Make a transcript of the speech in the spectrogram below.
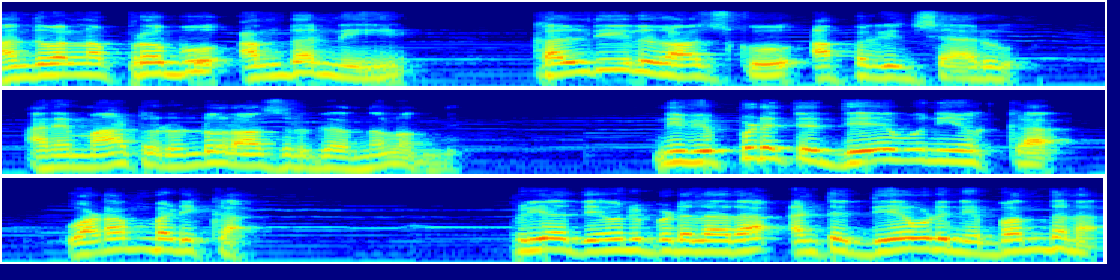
అందువలన ప్రభు అందరినీ కల్దీలు రాజుకు అప్పగించారు అనే మాట రెండో రాజుల గ్రంథంలో ఉంది. నీవు ఎప్పుడైతే దేవుని యొక్క ఒడంబడిక ప్రియ దేవుని బిడలరా అంటే దేవుడి నిబంధన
